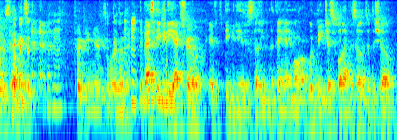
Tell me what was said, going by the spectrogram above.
it was, that makes it mm-hmm. 13 years somewhere. something like that. The best DVD extra, if DVD is still even a thing anymore, would be just full episodes of the show.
